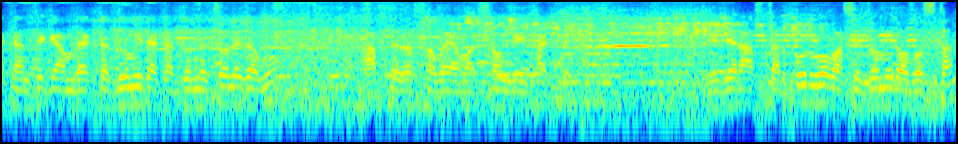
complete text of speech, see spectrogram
এখান থেকে আমরা একটা জমি দেখার জন্য চলে যাব। আপনারা সবাই আমার সঙ্গেই থাকবেন। এই যে রাস্তার পূর্ব পাশে জমির অবস্থান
